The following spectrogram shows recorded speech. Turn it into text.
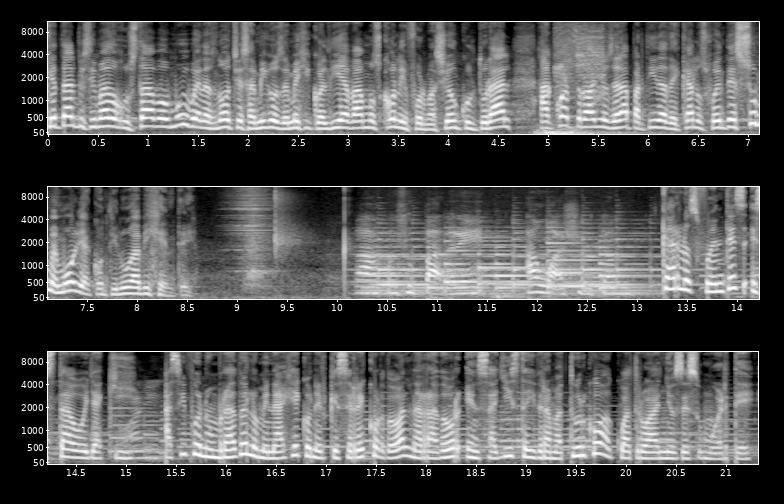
¿Qué tal, mi estimado Gustavo? Muy buenas noches, amigos de México al Día. Vamos con la información cultural. A cuatro años de la partida de Carlos Fuentes, su memoria continúa vigente. Va con su padre a Washington. Carlos Fuentes está hoy aquí. Así fue nombrado el homenaje con el que se recordó al narrador, ensayista y dramaturgo a cuatro años de su muerte.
